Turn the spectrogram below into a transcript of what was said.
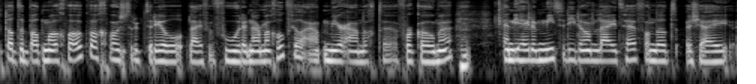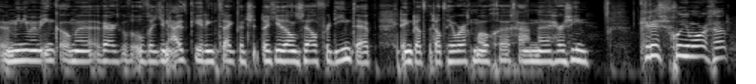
Dat debat mogen we ook wel gewoon structureel blijven voeren. En daar mag ook veel meer aandacht uh, voor komen. Mm. En die hele mythe die dan leidt, he, van dat als jij een minimuminkomen werkt of, of, dat je een uitkering trekt, dat je, dat je dan zelf verdiend hebt. Ik denk dat we dat heel erg mogen gaan herzien. Chris, goedemorgen.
